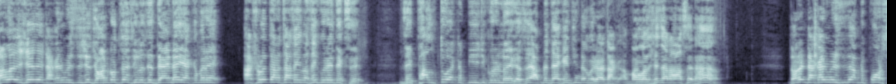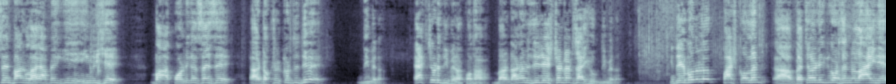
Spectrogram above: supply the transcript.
বাংলাদেশে যে ঢাকা ইউনিভার্সিটি সে জয়েন করতে চাইছিল যে দেয় নাই, একেবারে আসলে তারা যাচাই বাছাই করে দেখছে যে ফালতু একটা পিএইচডি করে লয়ে গেছে। আপনি দেখেন, চিন্তা করে বাংলাদেশে যারা আছেন হ্যাঁ? ধরেন ঢাকা ইউনিভার্সিটিতে আপনি পড়ছেন বাংলায়, আপনি কি ইংলিশে বা পলিটিক্যাল সায়েন্সে ডক্টরেট করতে দিবে? দিবে না। এক দিবে না কথা। বা ঢাকা ইউনিভার্সিটির স্ট্যান্ডার্ড যাই হোক দিবে না। কিন্তু এই ভদ্রলোক পাশ করলেন ব্যাচেলার ডিগ্রি করছেন হলো আইনে।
